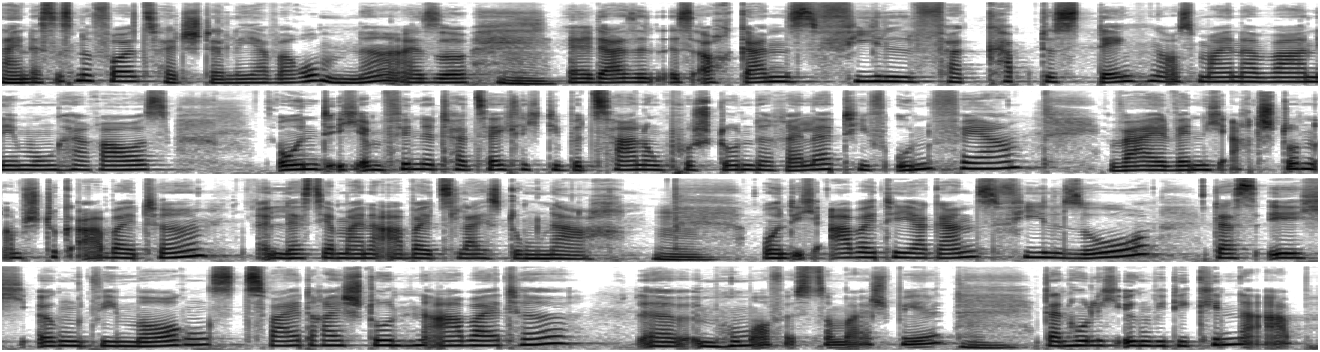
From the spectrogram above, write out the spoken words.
nein, das ist eine Vollzeitstelle. Ja, warum? Ne? Also mhm. äh, da sind, ist auch ganz viel verkapptes Denken aus meiner Wahrnehmung heraus. Und ich empfinde tatsächlich die Bezahlung pro Stunde relativ unfair, weil wenn ich acht Stunden am Stück arbeite, lässt ja meine Arbeitsleistung nach. Mhm. Und ich arbeite ja ganz viel so, dass ich irgendwie morgens zwei, drei Stunden arbeite, äh, im Homeoffice zum Beispiel. Mhm. Dann hole ich irgendwie die Kinder ab.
